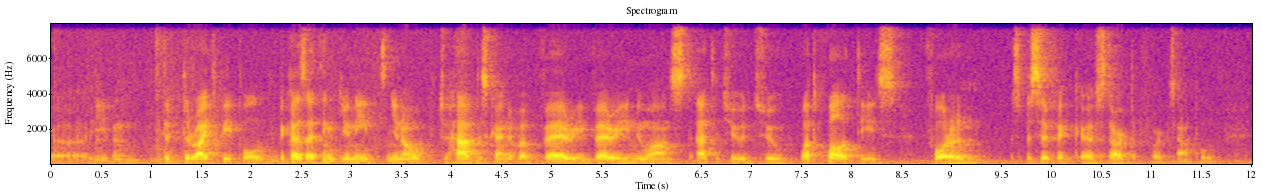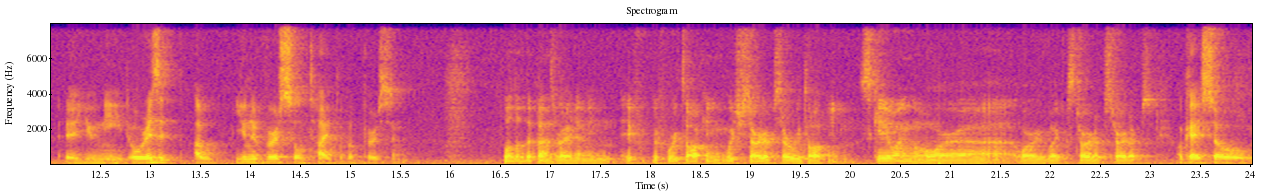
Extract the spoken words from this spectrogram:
uh, even the, the right people? Because I think you need you know to have this kind of a very very nuanced attitude to what qualities for a specific uh, startup, for example, uh, you need, or is it a universal type of a person? Well, that depends, right? I mean, if, if we're talking, which startups are we talking? Scaling or uh, or like startup startups? Okay, so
